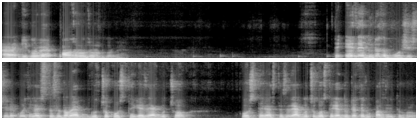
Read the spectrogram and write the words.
আর এরা কি করবে? অজনন জনন করবে এই যে দুইটা যে বৈশিষ্ট্য, এটা কই থেকে আসতেছে? ধরো এক গুচ্ছ কোষ থেকে, যে এক গুচ্ছ কোষ থেকে আসতেছে। এক গুচ্ছ কোষ থেকে দুইটাতে রূপান্তরিত হলো।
